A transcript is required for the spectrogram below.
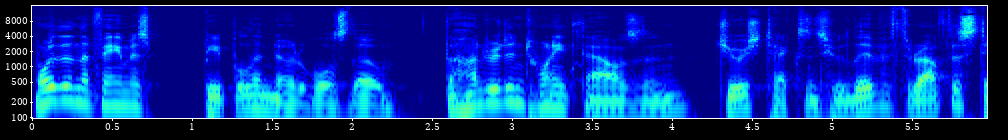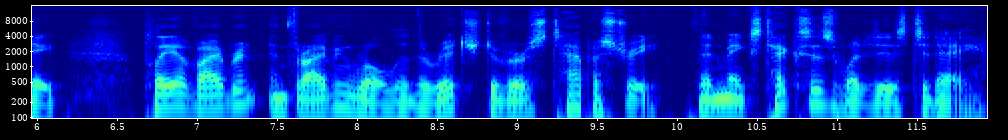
More than the famous people and notables, though, the 120,000 Jewish Texans who live throughout the state play a vibrant and thriving role in the rich, diverse tapestry that makes Texas what it is today.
